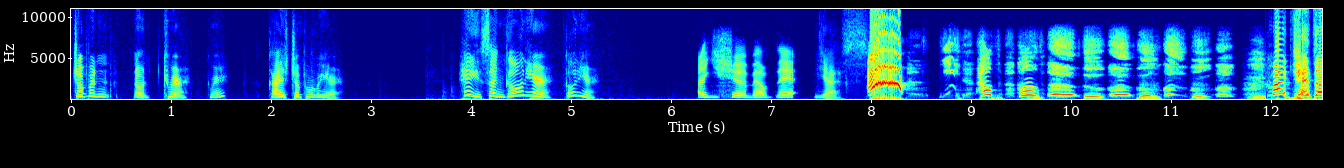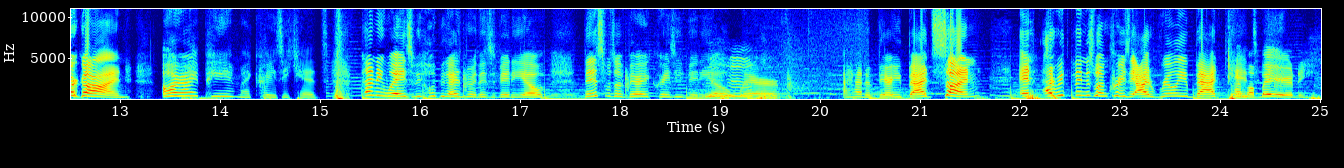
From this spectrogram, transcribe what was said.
jump in. No, come here, come here. Guys, jump over here. Hey, son, go in here. Go in here. Are you sure about that? Yes. Ah! Help! Help! My kids are gone. R.I.P. My crazy kids. Anyways, we hope you guys enjoyed this video. This was a very crazy video Mhm. where I had a very bad son and everything just went crazy. I had really bad kids. I'm a baddie.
